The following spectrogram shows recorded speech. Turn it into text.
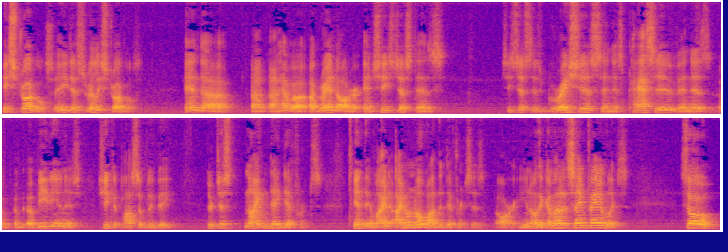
he struggles. He just really struggles. And uh, I have a, a, granddaughter, and she's just as she's just as gracious and as passive and as obedient as she could possibly be. They're just night and day difference in them. I, I don't know why the differences are. You know, they come out of the same families. So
